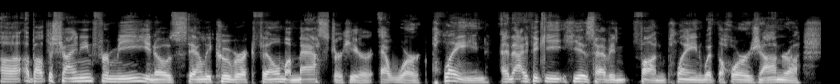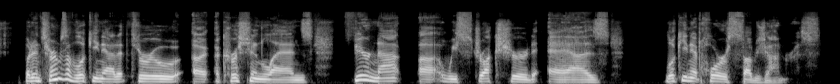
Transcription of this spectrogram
uh, about The Shining for me. You know, Stanley Kubrick film, a master here at work, playing. And I think he, he is having fun playing with the horror genre. But in terms of looking at it through a, a Christian lens, Fear Not, uh, we structured as looking at horror subgenres.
